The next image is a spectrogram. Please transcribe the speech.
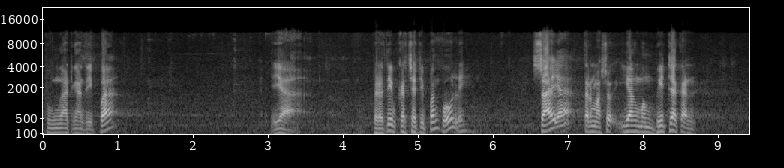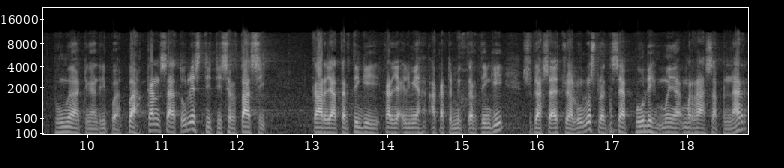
bunga dengan riba ya berarti kerja di bank boleh. Saya termasuk yang membedakan bunga dengan riba. Bahkan saya tulis di disertasi karya tertinggi karya ilmiah akademik tertinggi sudah saya sudah lulus berarti saya boleh merasa benar.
